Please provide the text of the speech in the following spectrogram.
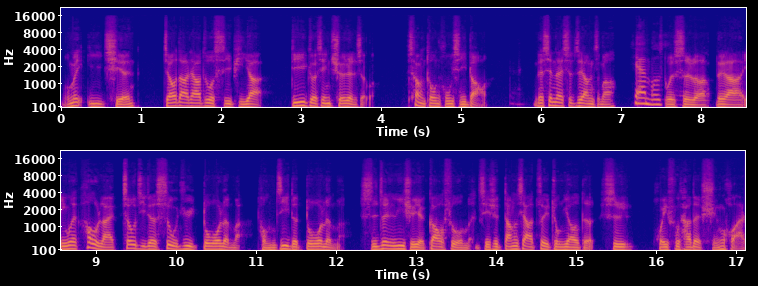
我们以前教大家做 CPR，第一个先确认什么？畅通呼吸道。那现在是这样子吗？现在不是，不是了，对啊，因为后来收集的数据多了嘛，统计的多了嘛，实证医学也告诉我们，其实当下最重要的是恢复它的循环，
